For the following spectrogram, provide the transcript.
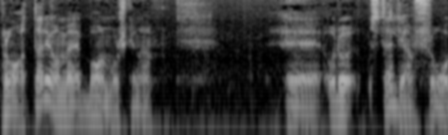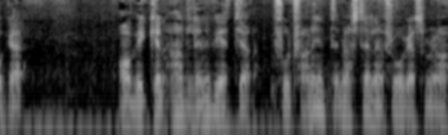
pratade jag med barnmorskorna Eh, och då ställde jag en fråga av vilken anledning vet jag fortfarande inte men jag ställde en fråga som jag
